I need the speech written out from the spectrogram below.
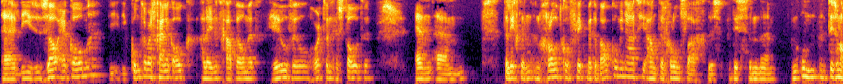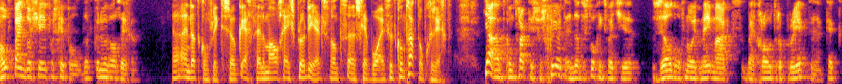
uh, die zou er komen. Die, die komt er waarschijnlijk ook. Alleen het gaat wel met heel veel horten en stoten. En um, er ligt een, een groot conflict met de bouwcombinatie aan ten grondslag. Dus het is een, het is een hoofdpijndossier voor Schiphol. Dat kunnen we wel zeggen. Ja, en dat conflict is ook echt helemaal geëxplodeerd, want uh, Schiphol heeft het contract opgezegd. Ja, het contract is verscheurd en dat is toch iets wat je zelden of nooit meemaakt bij grotere projecten. Kijk,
